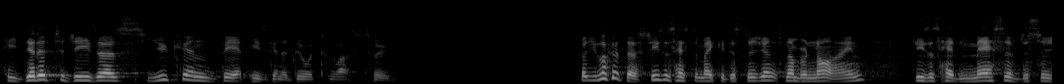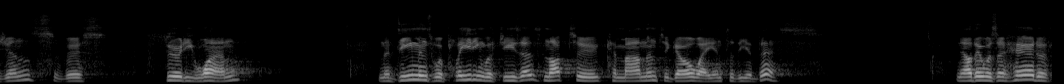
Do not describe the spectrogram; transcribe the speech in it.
He did it to Jesus. You can bet he's going to do it to us too. But you look at this Jesus has to make a decision. It's number nine. Jesus had massive decisions. Verse 31. And the demons were pleading with Jesus not to command them to go away into the abyss. Now, there was a herd of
